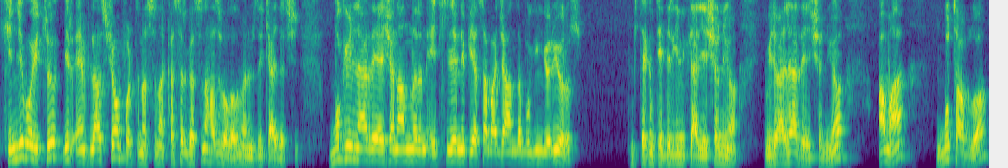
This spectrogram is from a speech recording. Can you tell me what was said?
İkinci boyutu bir enflasyon fırtınasına, kasırgasına hazır olalım önümüzdeki aylar için. Bugünlerde yaşananların etkilerini piyasa bacağında bugün görüyoruz. Bir takım tedirginlikler yaşanıyor, müdahaleler de yaşanıyor. Ama bu tablo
